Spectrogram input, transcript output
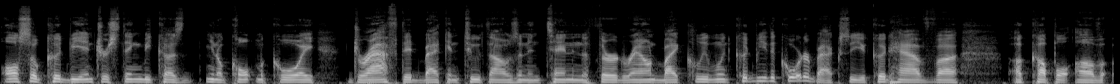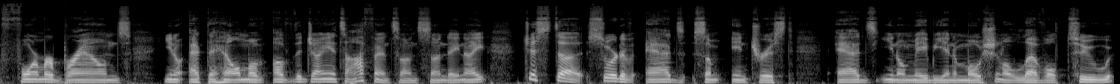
Also, could be interesting because you know Colt McCoy, drafted back in 2010 in the third round by Cleveland, could be the quarterback. So you could have uh, a couple of former Browns, you know, at the helm of, of the Giants offense on Sunday night. Just uh, sort of adds some interest, adds, you know, maybe an emotional level to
